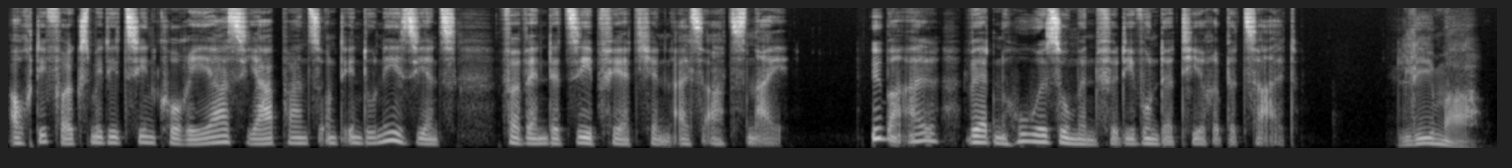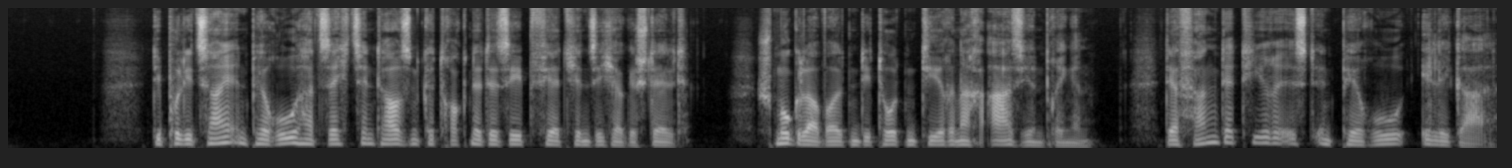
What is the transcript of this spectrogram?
Auch die Volksmedizin Koreas, Japans und Indonesiens verwendet Seepferdchen als Arznei. Überall werden hohe Summen für die Wundertiere bezahlt. Lima. Die Polizei in Peru hat 16.000 getrocknete Seepferdchen sichergestellt. Schmuggler wollten die toten Tiere nach Asien bringen. Der Fang der Tiere ist in Peru illegal.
